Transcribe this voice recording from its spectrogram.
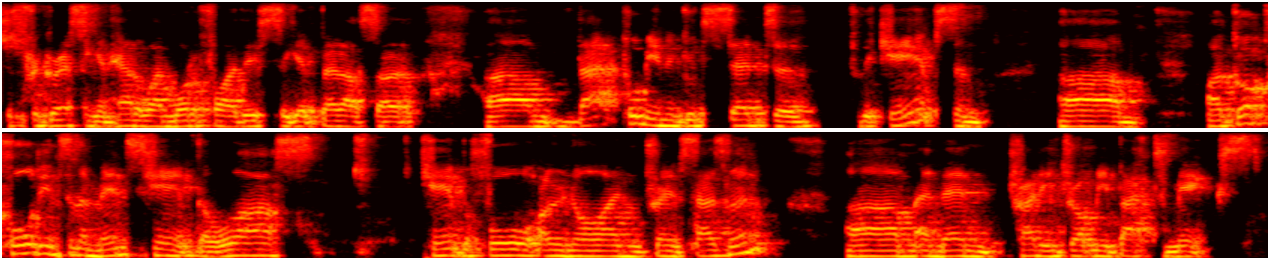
just progressing and how do I modify this to get better. So um, that put me in a good stead to, for the camps. And um, I got called into the men's camp, the last camp before 09 Trans Tasman. Um, and then Traddy dropped me back to mixed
